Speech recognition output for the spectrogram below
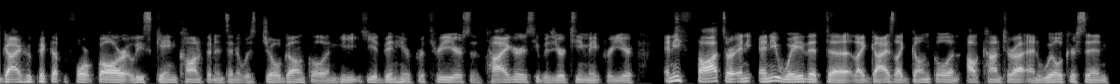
guy who picked up the forkball or at least gained confidence in it was Joe Gunkel, and he he had been here for three years with the Tigers. He was your teammate for a year. Any thoughts or any any way that uh, like guys like Gunkel and Alcantara and Wilkerson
